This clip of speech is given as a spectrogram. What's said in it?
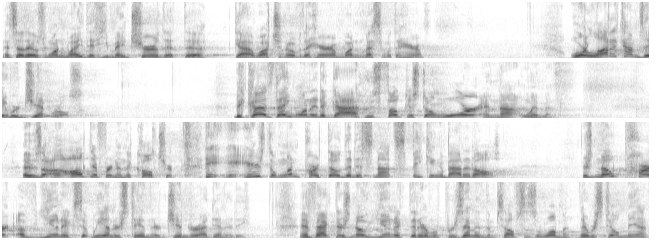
And so there was one way that he made sure that the guy watching over the harem wasn't messing with the harem. Or a lot of times they were generals because they wanted a guy who's focused on war and not women. It was all different in the culture. Here's the one part, though, that it's not speaking about at all. There's no part of eunuchs that we understand their gender identity. In fact, there's no eunuch that ever presented themselves as a woman. They were still men.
